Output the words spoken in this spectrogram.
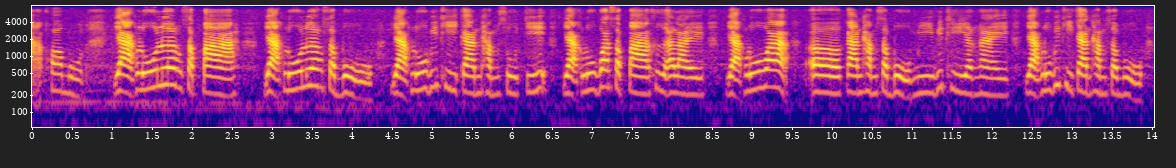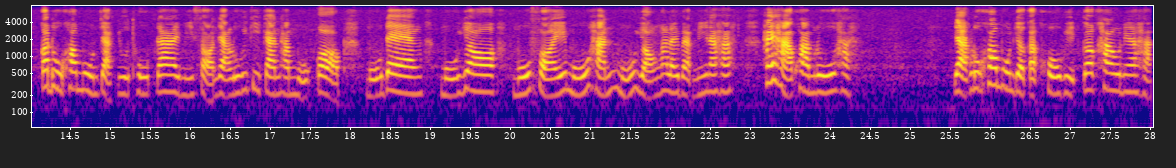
หาข้อมูล อยากรู้เรื่องสปา อยากรู้เรื่องสบู่ อยากรู้วิธีการทำซูจิ อยากรู้ว่าสปาคืออะไร อยากรู้ว่าเอ่อการทำสบู่มีวิธียังไง อยากรู้วิธีการทำสบู่ ก็ดูข้อมูลจาก YouTube ได้มีสอนอยากรู้วิธีการทำหมูกรอบ หมูแดง หมูยอ หมูฝอย หมูหัน หมูหยองอะไรแบบนี้นะคะ ให้หาความรู้ค่ะ อยากรู้ข้อมูลเกี่ยวกับโควิด ก็เข้าเนี่ยค่ะ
